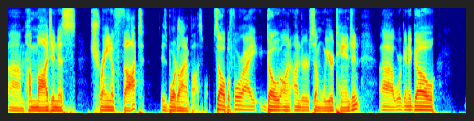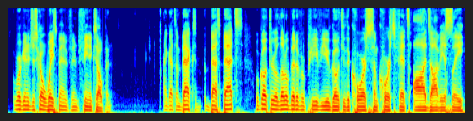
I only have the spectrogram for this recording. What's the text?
um, homogenous train of thought is borderline impossible. So before I go on under some weird tangent, uh, we're gonna go. We're gonna just go Waste Management Phoenix Open. I got some best best bets. We'll go through a little bit of a preview, go through the course, some course fits, odds, obviously.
